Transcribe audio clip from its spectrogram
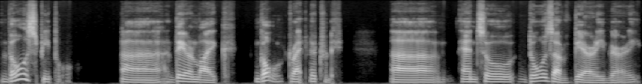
Those people, uh, they're like gold, right? Literally. Uh, and so those are very, very,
